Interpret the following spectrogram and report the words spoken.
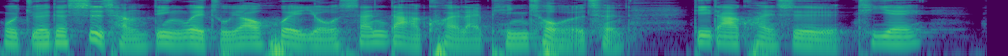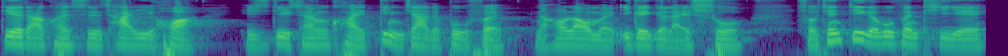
我觉得市场定位主要会由三大块来拼凑而成。第一大块是 TA，第二大块是差异化，以及第三块定价的部分。然后让我们一个一个来说。首先，第一个部分 TA。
